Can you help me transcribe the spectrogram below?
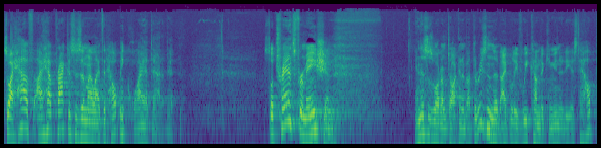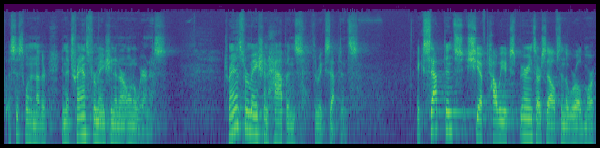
so I have, I have practices in my life that help me quiet that a bit. So, transformation, and this is what I'm talking about. The reason that I believe we come to community is to help assist one another in the transformation in our own awareness. Transformation happens through acceptance. Acceptance shift how we experience ourselves in the world more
